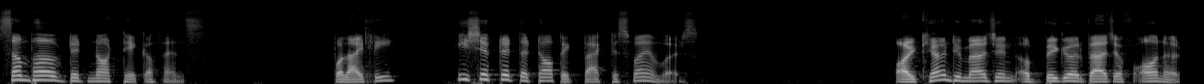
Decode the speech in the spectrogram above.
Sambhav did not take offense. Politely, he shifted the topic back to Swayamvars. I can't imagine a bigger badge of honor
